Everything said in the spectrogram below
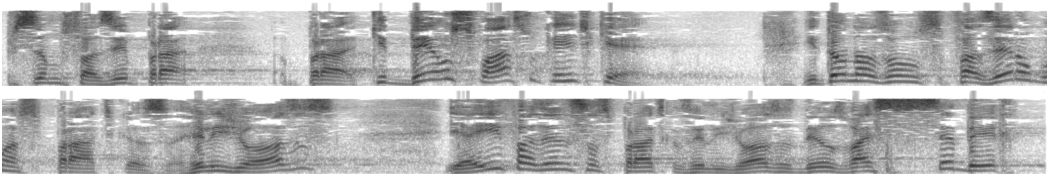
precisamos fazer para que Deus faça o que a gente quer. Então nós vamos fazer algumas práticas religiosas, e aí fazendo essas práticas religiosas, Deus vai ceder.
